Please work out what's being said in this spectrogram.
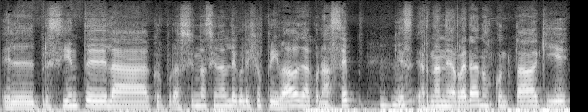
El presidente de la Corporación Nacional de Colegios Privados, la CONACEP, que es Hernán Herrera, nos contaba que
